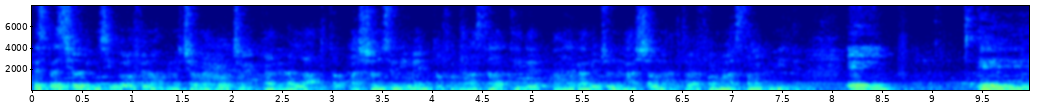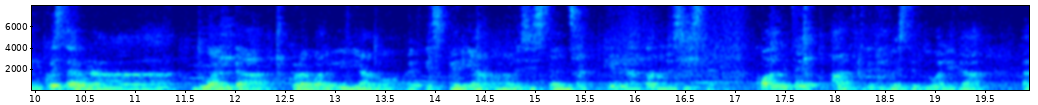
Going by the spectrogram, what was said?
l'espressione di un singolo fenomeno, cioè una goccia che cade dall'alto, lascia un sedimento, forma la stalattite, quando cade giù ne lascia un altro e forma la stalagmite. E, e questa è una dualità con la quale viviamo e speriamo no? l'esistenza che in realtà non esiste. Quante altre di queste dualità eh,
